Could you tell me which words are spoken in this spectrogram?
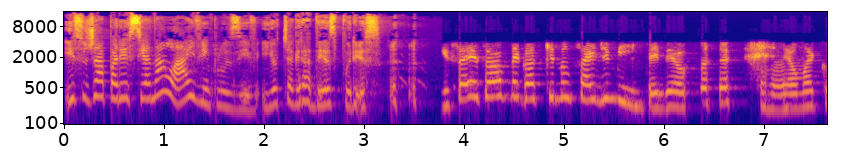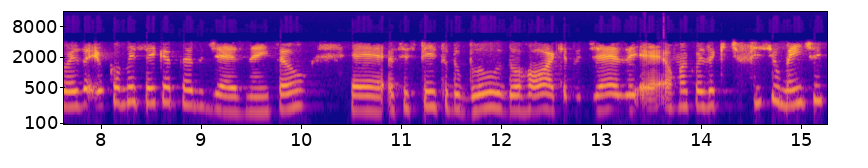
Isso já aparecia na live, inclusive, e eu te agradeço por isso. Isso aí é um negócio que não sai de mim, entendeu? Uhum. É uma coisa. Eu comecei cantando jazz, né? Então é, esse espírito do blues, do rock, do jazz, é, é uma coisa que dificilmente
